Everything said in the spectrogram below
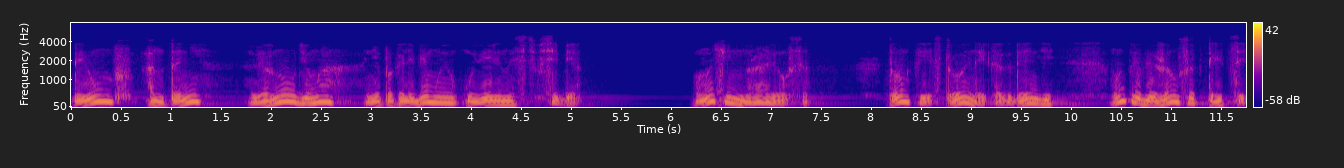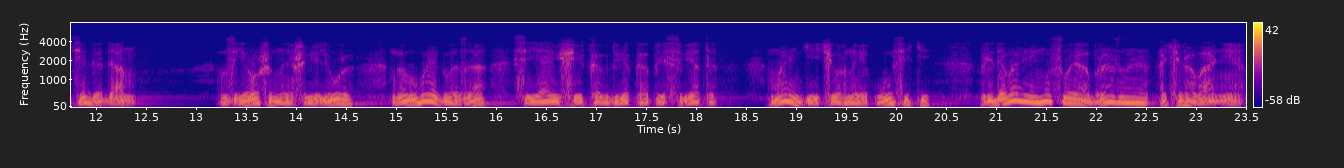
Триумф Антони вернул Дюма непоколебимую уверенность в себе. Он очень нравился. Тонкий и стройный, как Дэнди, он приближался к 30 годам. Взъерошенная шевелюра, голубые глаза, сияющие, как две капли света, маленькие черные усики придавали ему своеобразное очарование.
